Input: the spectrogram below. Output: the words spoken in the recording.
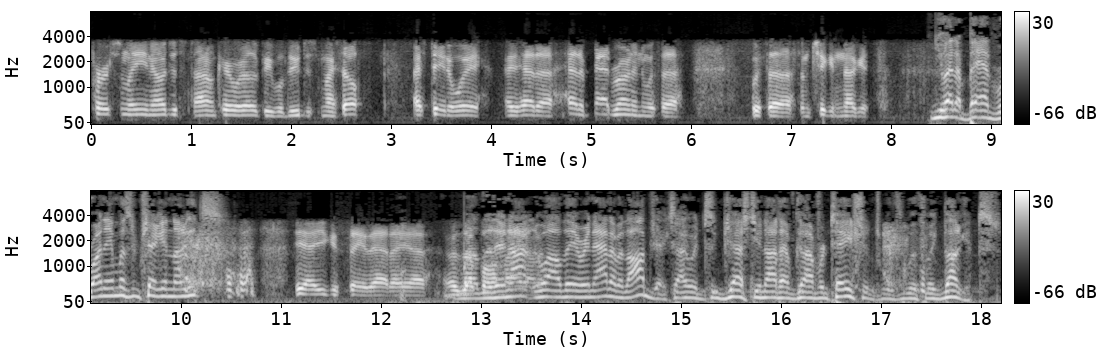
personally, you know, just I don't care what other people do, just myself. I stayed away. I had a had a bad run-in with a with uh, some chicken nuggets. You had a bad run-in with some chicken nuggets? Yeah, you could say that. I, uh, I was well, up they're not. Well, they're inanimate objects. I would suggest you not have confrontations with with McNuggets.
